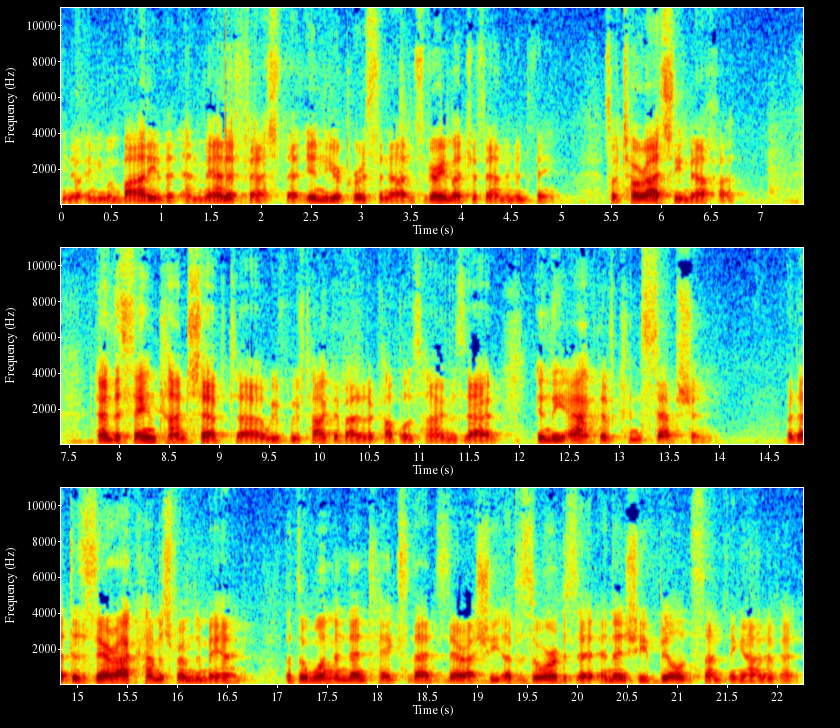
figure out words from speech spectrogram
you know, and you embody that and manifest that in your personality. It's very much a feminine thing. So Torah simecha. And the same concept, uh, we've, we've talked about it a couple of times, is that in the act of conception, or that the zera comes from the man, but the woman then takes that zera, she absorbs it, and then she builds something out of it.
